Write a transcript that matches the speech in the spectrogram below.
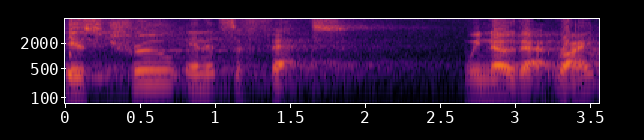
is true in its effects. We know that, right?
